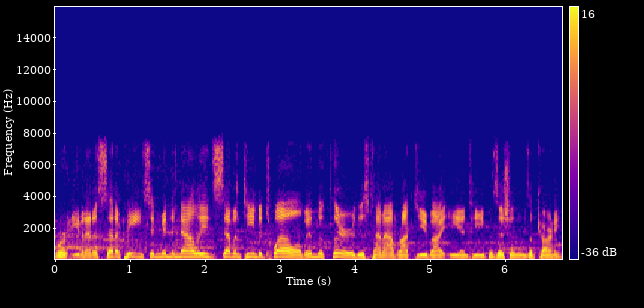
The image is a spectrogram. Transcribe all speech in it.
We're even at a set apiece, and Minden now leads 17 to 12 in the third. This timeout brought to you by ENT Physicians of Kearney.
